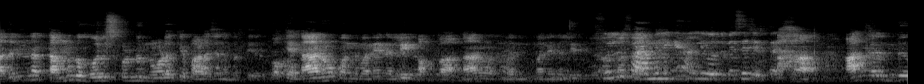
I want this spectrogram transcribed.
ಅದನ್ನ ತಮ್ಗೆ ಹೋಲಿಸ್ಕೊಂಡು ನೋಡೋಕೆ ಬಹಳ ಜನ ಬರ್ತಿದ್ರು. ಓಕೆ ನಾನು ಒಂದು ಮನೆಯಲ್ಲಿ ಅಪ್ಪ ನಾನು ಒಂದು ಮನೆಯಲ್ಲಿ ಹಾ ಆ ತರದ್ದು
